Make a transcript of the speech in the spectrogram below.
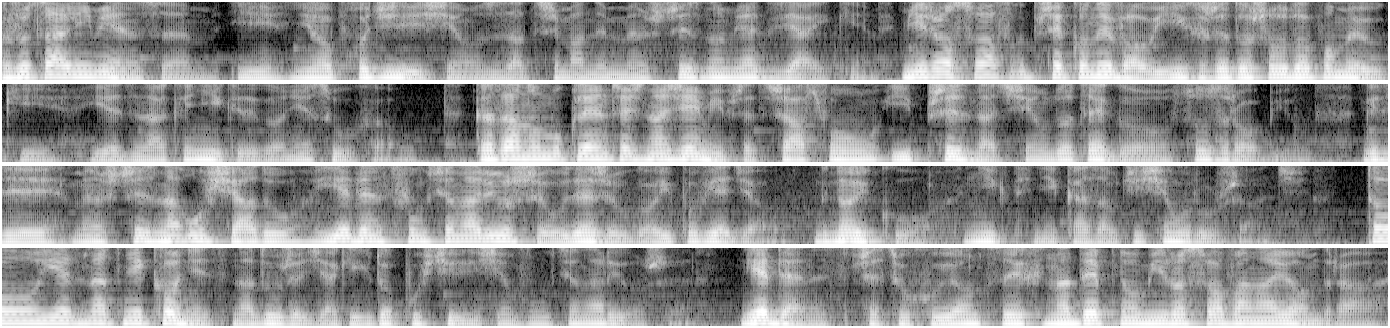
Rzucali mięsem i nie obchodzili się z zatrzymanym mężczyzną jak z jajkiem. Mirosław przekonywał ich, że doszło do pomyłki, jednak nikt go nie słuchał. Kazano mu klęczeć na ziemi przed szafą i przyznać się do tego, co zrobił. Gdy mężczyzna usiadł, jeden z funkcjonariuszy uderzył go i powiedział: Gnojku, nikt nie kazał ci się ruszać. To jednak nie koniec nadużyć, jakich dopuścili się funkcjonariusze. Jeden z przesłuchujących nadepnął Mirosława na jądra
